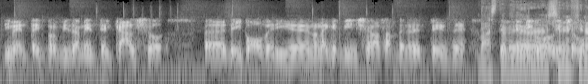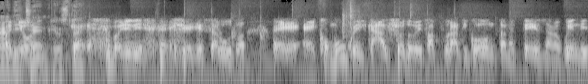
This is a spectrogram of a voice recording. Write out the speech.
diventa improvvisamente il calcio eh, dei poveri, eh, non è che vince la San Benedettese Basta vedere le semifinali di. Champions. Cioè, voglio dire che saluto è, è comunque il calcio dove i fatturati contano e pesano quindi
